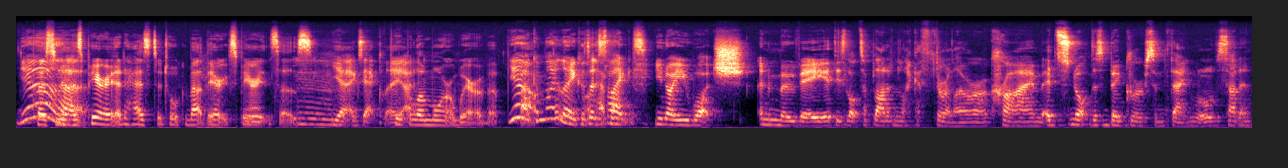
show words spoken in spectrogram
yeah, person who has period has to talk about their experiences. Mm. yeah, exactly. exactly. people I- are more aware of it. Yeah, completely. Because it's happens. like you know, you watch in a movie, there's lots of blood in like a thriller or a crime. It's not this big gruesome thing. Where all of a sudden,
